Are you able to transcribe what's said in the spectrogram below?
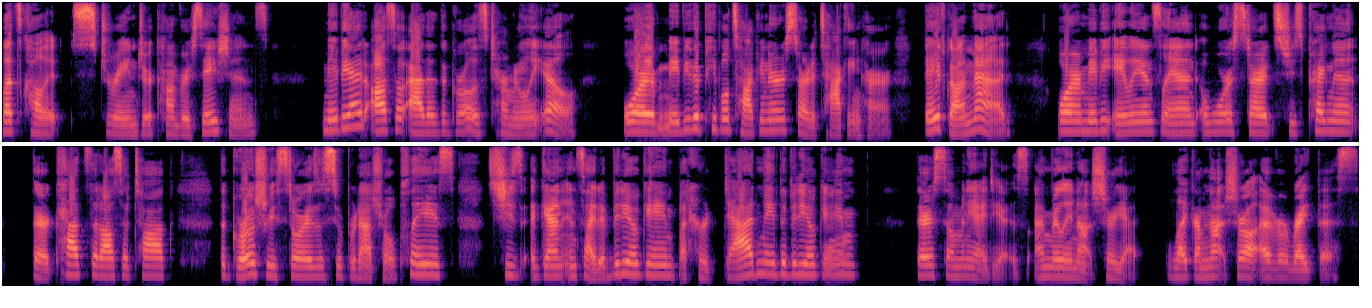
let's call it Stranger Conversations, maybe I'd also add that the girl is terminally ill. Or maybe the people talking to her start attacking her. They've gone mad. Or maybe aliens land, a war starts, she's pregnant, there are cats that also talk. The grocery store is a supernatural place. She's again inside a video game, but her dad made the video game. There's so many ideas. I'm really not sure yet. Like, I'm not sure I'll ever write this,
